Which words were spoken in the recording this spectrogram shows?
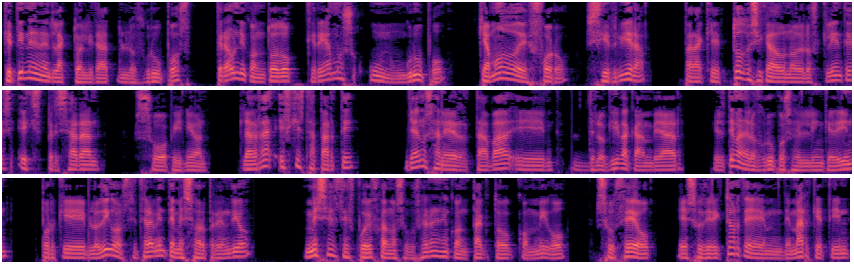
que tienen en la actualidad los grupos, pero aún y con todo creamos un grupo que a modo de foro sirviera para que todos y cada uno de los clientes expresaran su opinión. La verdad es que esta parte ya nos alertaba eh, de lo que iba a cambiar el tema de los grupos en LinkedIn, porque lo digo, sinceramente me sorprendió. Meses después, cuando se pusieron en contacto conmigo, su CEO, eh, su director de marketing,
